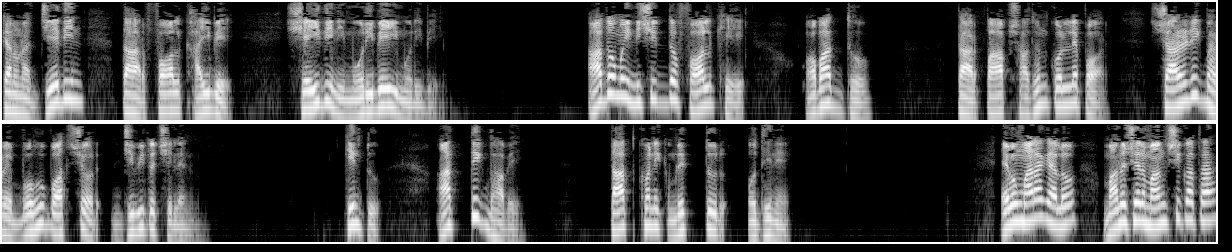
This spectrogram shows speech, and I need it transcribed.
কেননা যেদিন তাহার ফল খাইবে সেই দিনই মরিবেই মরিবে। আদম ওই নিষিদ্ধ ফল খেয়ে অবাধ্য তার পাপ সাধন করলে পর শারীরিকভাবে বহু বৎসর জীবিত ছিলেন। কিন্তু আত্মিকভাবে তাৎক্ষণিক মৃত্যুর অধীনে এবং মারা গেল, মানুষের মানসিকতা,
